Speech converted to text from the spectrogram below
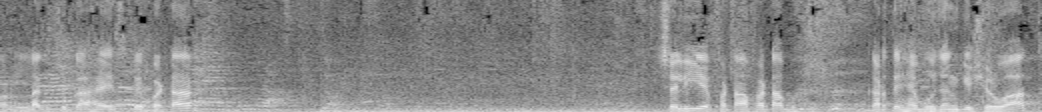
और लग चुका है इस पे बटर। चलिए फटाफट अब करते हैं भोजन की शुरुआत।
